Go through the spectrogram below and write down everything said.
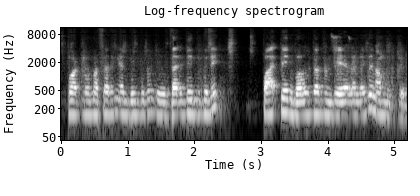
స్పాట్లు ఉన్నా సరే నేను దిద్దుకుని సరిదిద్దుకుని పార్టీని బలోపేతం చేయాలనేది నా ముఖ్యం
